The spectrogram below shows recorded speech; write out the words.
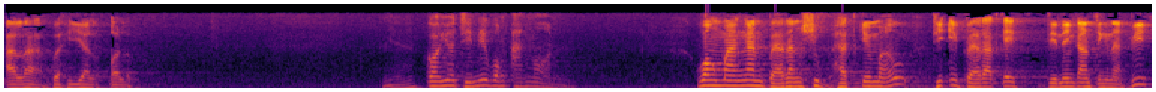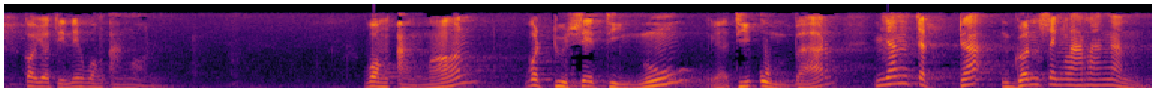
ala wahiyal qalb Ya, kaya dene wong angon. Wong mangan barang syubhat ki mau diibaratke dening Kanjeng Nabi kaya dene wong angon. Wong angon wedhuse dingu ya diumbar nyang cedak nggon sing larangan.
